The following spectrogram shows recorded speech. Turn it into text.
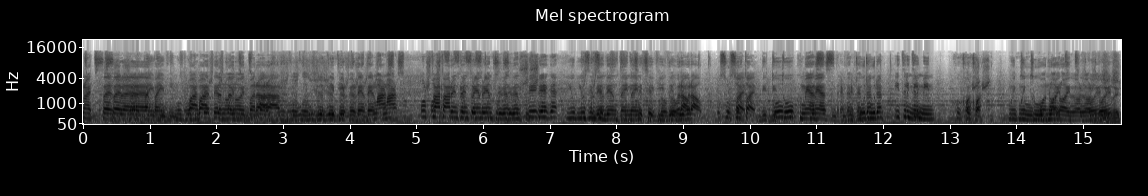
noite, seja bem-vindo. No debate desta noite para as legislativas de 10 de março vão estar frente a frente o Presidente do Chega e o Presidente da Iniciativa Liberal. O sorteio ditou comece André Ventura e termine Rui Rocha. Muito boa noite aos dois.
